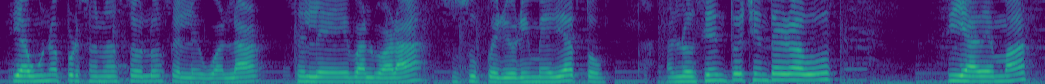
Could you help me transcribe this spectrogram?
si a una persona solo se le, se le evaluará su superior inmediato. A los 180 grados, si además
